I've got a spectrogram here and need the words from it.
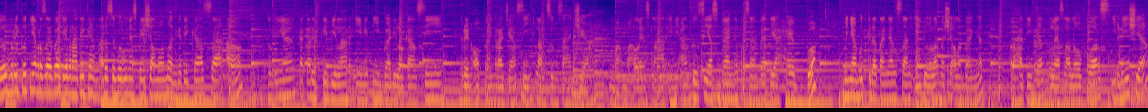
Ke berikutnya persahabat ya perhatikan ada sebuah unggahan spesial momen ketika saat tentunya kakak Rizky Bilar ini tiba di lokasi grand opening Rajasi langsung saja. Mama Leslar ini antusias banget persahabat ya heboh menyambut kedatangan sang idola Masya Allah banget. Perhatikan Leslar Lovers Indonesia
